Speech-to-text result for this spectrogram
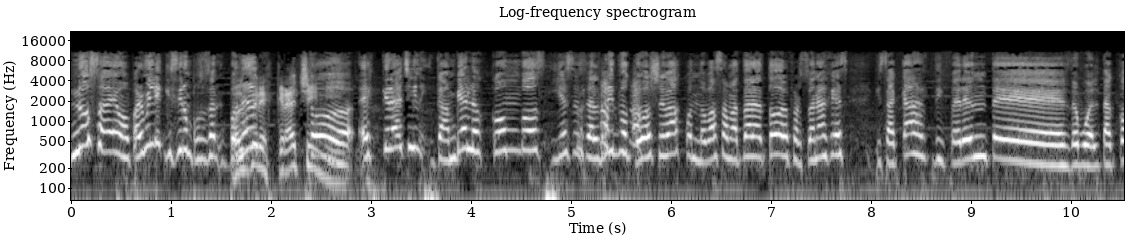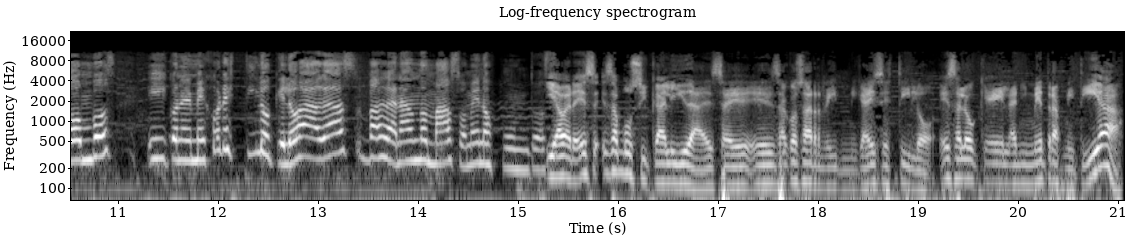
no sabemos, para mí le quisieron poner hacer scratching todo, scratching cambiar los combos y ese es el ritmo que vos llevas cuando vas a matar a todos los personajes y sacás diferentes de vuelta combos y con el mejor estilo que lo hagas vas ganando más o menos puntos. Y a ver, es- esa musicalidad, esa, esa cosa rítmica, ese estilo, ¿es algo que el anime transmitía?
